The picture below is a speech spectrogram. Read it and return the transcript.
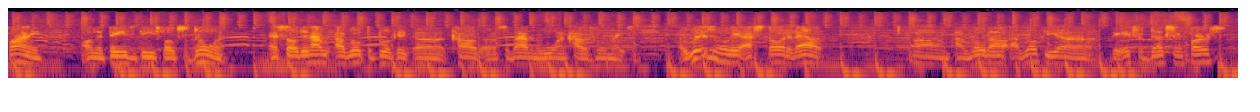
funny on the things that these folks are doing. And so then I, I wrote the book uh, called uh, Surviving the War and College Roommates. Originally, I started out. Um, I wrote out I wrote the uh, the introduction first.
